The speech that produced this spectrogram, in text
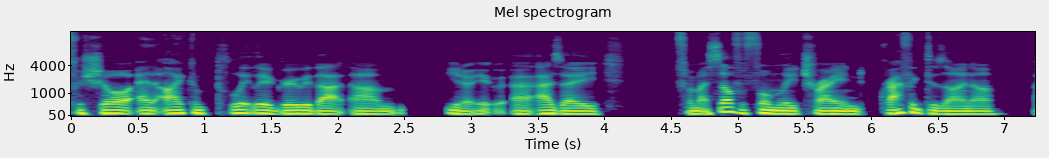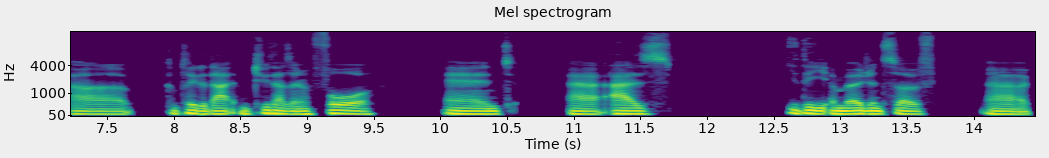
For sure. And I completely agree with that. Um, you know, it, uh, as a, for myself, a formerly trained graphic designer, uh, completed that in 2004. And uh, as the emergence of uh,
